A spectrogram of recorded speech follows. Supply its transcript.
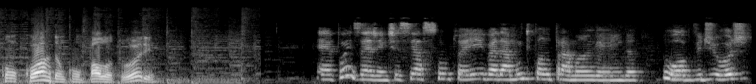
Concordam com Paulo Autori? É, pois é, gente, esse assunto aí vai dar muito pano para manga ainda no óbvio de hoje.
